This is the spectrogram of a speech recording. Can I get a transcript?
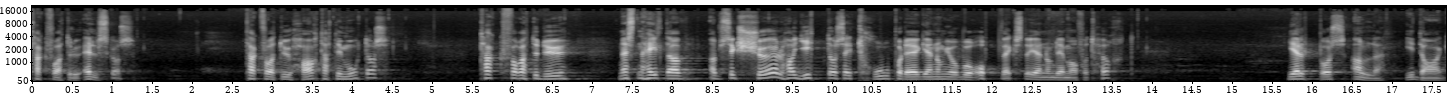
Takk for at du elsker oss. Takk for at du har tatt imot oss. Takk for at du nesten helt av, av seg sjøl har gitt oss ei tro på deg gjennom vår oppvekst og gjennom det vi har fått hørt. Hjelp oss alle i dag,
